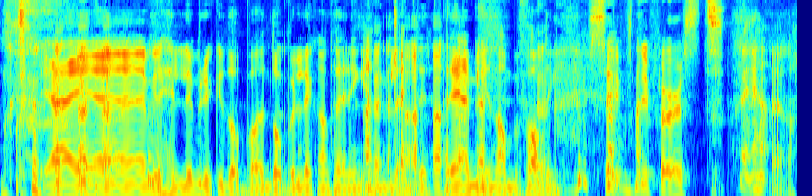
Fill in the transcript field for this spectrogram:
Jeg eh, vil heller bruke dobbeldekantering enn blender. Det er min anbefaling. Safety first. Ja. Ja.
